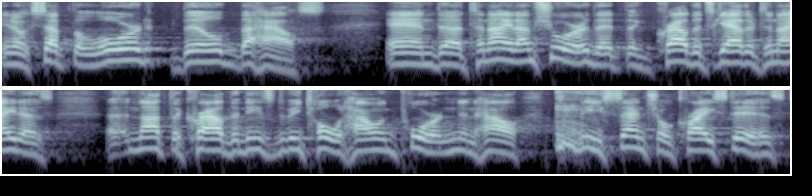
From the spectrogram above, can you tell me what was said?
You know, except the Lord build the house. And uh, tonight, I'm sure that the crowd that's gathered tonight has uh, not the crowd that needs to be told how important and how essential Christ is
